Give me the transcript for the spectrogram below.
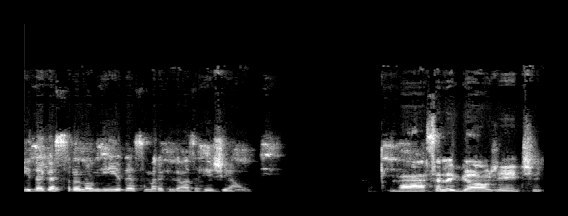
e da gastronomia dessa maravilhosa região. Massa, legal, gente.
